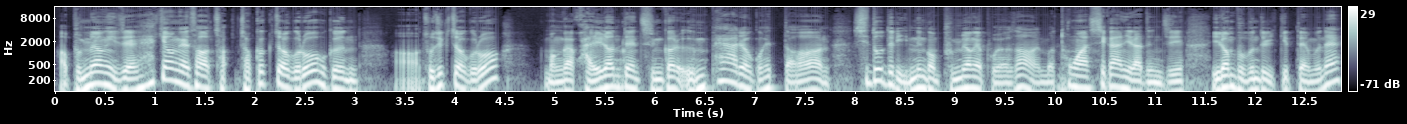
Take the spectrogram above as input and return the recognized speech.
어, 분명히 이제 해경에서 저- 적극적으로 혹은 어, 조직적으로 뭔가 관련된 증거를 은폐하려고 했던 시도들이 있는 건 분명해 보여서 뭐 통화 시간이라든지 이런 부분들이 있기 때문에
